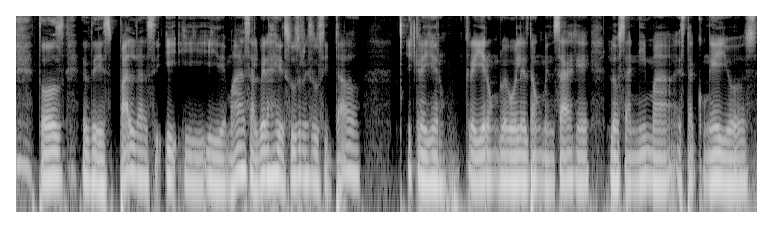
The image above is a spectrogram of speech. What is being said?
todos de espaldas y, demás al ver a Jesús resucitado. Y creyeron, creyeron. Luego Él les da un mensaje, los anima, está con ellos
